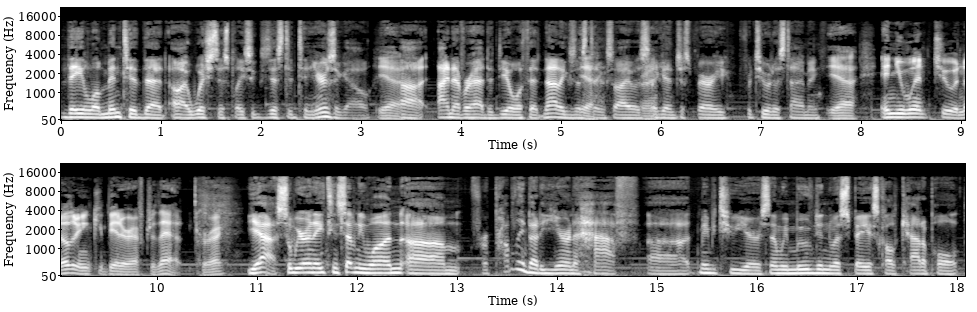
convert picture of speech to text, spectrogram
they lamented that oh, I wish this place existed ten years ago. Yeah, uh, I never had to deal with it not existing, yeah, so I was right. again just very fortuitous timing. Yeah, and you went to another incubator after that, correct? Yeah, so we were in 1871 um, for probably about a year and a half, uh, maybe two years. Then we moved into a space called Catapult,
